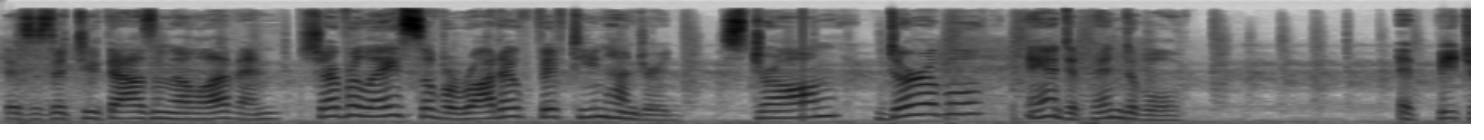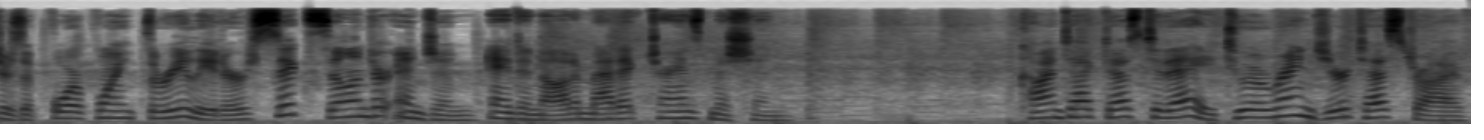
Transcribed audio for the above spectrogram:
This is a 2011 Chevrolet Silverado 1500. Strong, durable, and dependable. It features a 4.3-liter six-cylinder engine and an automatic transmission. Contact us today to arrange your test drive.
